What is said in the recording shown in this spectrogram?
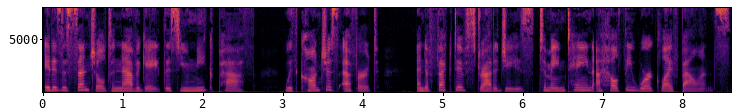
it is essential to navigate this unique path with conscious effort and effective strategies to maintain a healthy work life balance.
